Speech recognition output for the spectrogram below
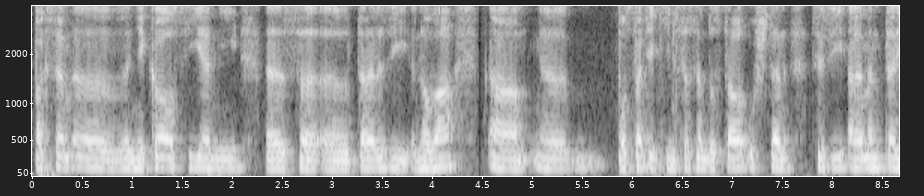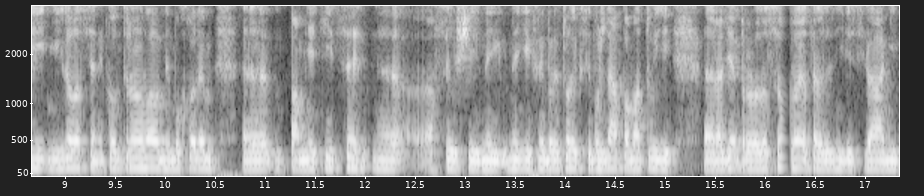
Pak jsem vnikl CME s televizí Nova a v podstatě tím se jsem dostal už ten cizí element, který nikdo vlastně nekontroloval. Mimochodem pamětníci, asi už jich nebyly tolik, si možná pamatují, Radě pro rozhlasové a televizní vysílání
